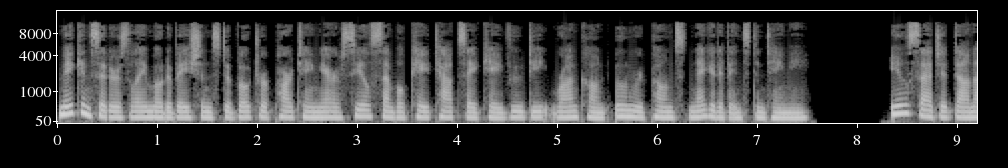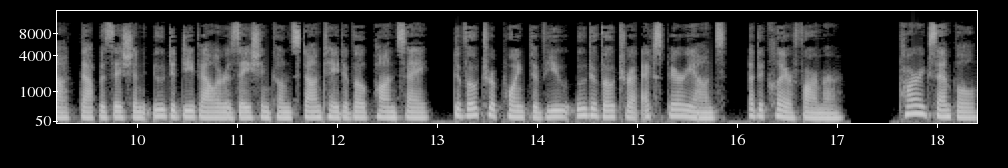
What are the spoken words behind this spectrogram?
Mais considers les motivations de votre partenaire s'il semble que tout ce que vous dites rencontre une réponse négative instantanée. Il s'agit d'un acte d'opposition ou de dévalorisation constante de vos pensées, de votre point de vue ou de votre expérience, a déclare Farmer. Par exemple,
